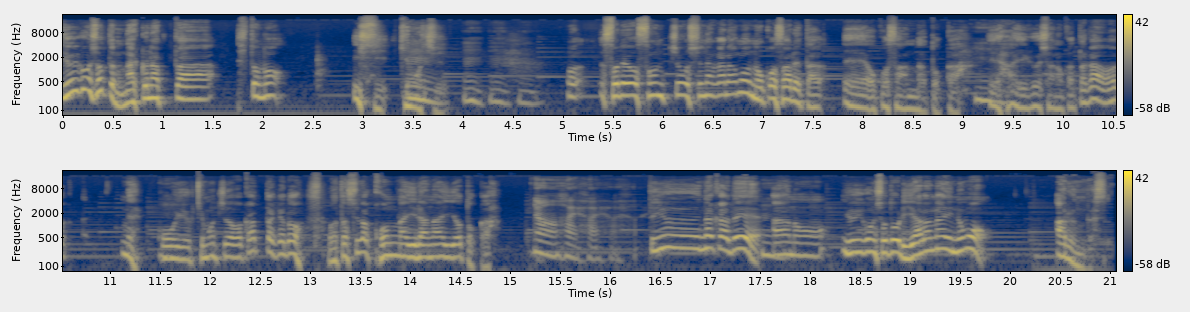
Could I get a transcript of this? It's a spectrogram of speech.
い、遺言書ってのは亡くなった人の意思気持ち、それを尊重しながらも残された、えー、お子さんだとか、うん、えー、配偶者の方がね、こういう気持ちは分かったけど私はこんないらないよとか、あはいはいはいっていう中で、うん、あの遺言書通りやらないのもあるんです。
